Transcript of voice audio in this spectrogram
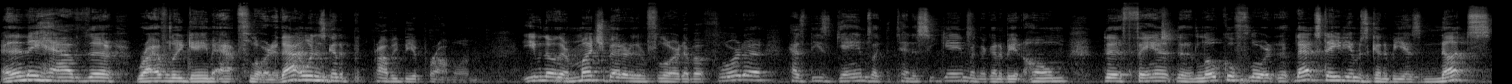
and then they have the rivalry game at Florida. That one is going to probably be a problem, even though they're much better than Florida. But Florida has these games like the Tennessee game when they're going to be at home. The fan, the local Florida, that stadium is going to be as nuts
